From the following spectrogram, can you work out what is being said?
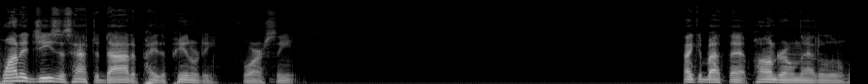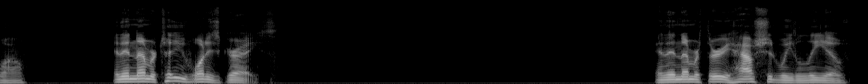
why did Jesus have to die to pay the penalty for our sins? Think about that, ponder on that a little while. And then, number two, what is grace? And then, number three, how should we live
